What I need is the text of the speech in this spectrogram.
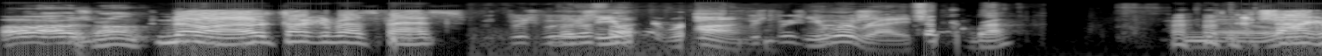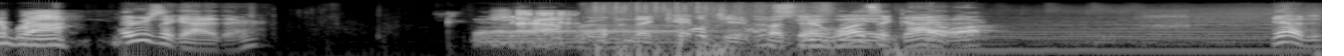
Oh, I was wrong. No, I was talking about Spaz. Push, Well, you were wrong. Push, push, You were push. right. No. Shaka, brah. There's a guy there. Uh, The one that killed you, but there was a guy there. Catwalk? Yeah, the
